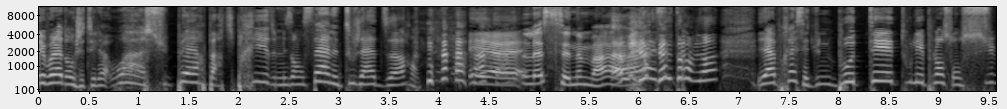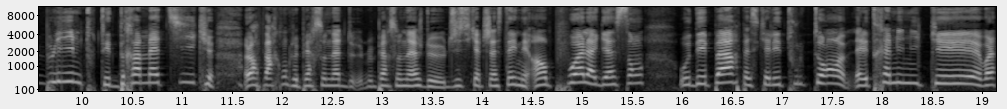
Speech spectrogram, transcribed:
Et voilà, donc j'étais là, waouh, super, parti pris de mise en scène et tout, j'adore. et euh, Le cinéma. Ah ouais, c'est trop bien. Et après, c'est d'une beauté, tous les plans sont sublimes, tout est dramatique. Alors par contre, le personnage de, le personnage de Jessica Chastain est un poil agaçant au départ parce qu'elle est tout le temps, elle est très mimiquée. Voilà,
